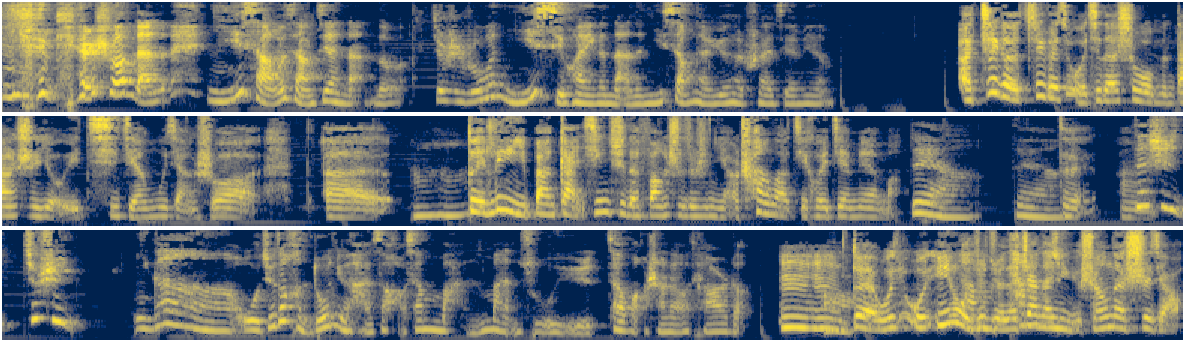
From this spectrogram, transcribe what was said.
你 别说男的，你想不想见男的嘛？就是如果你喜欢一个男的，你想不想约他出来见面？啊，这个这个，我记得是我们当时有一期节目讲说，呃，嗯，对另一半感兴趣的方式就是你要创造机会见面嘛。对呀、对呀、。对，嗯、但是就是你看啊，我觉得很多女孩子好像蛮满足于在网上聊天的。嗯嗯，嗯对我我因为我就觉得站在女生的视角，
